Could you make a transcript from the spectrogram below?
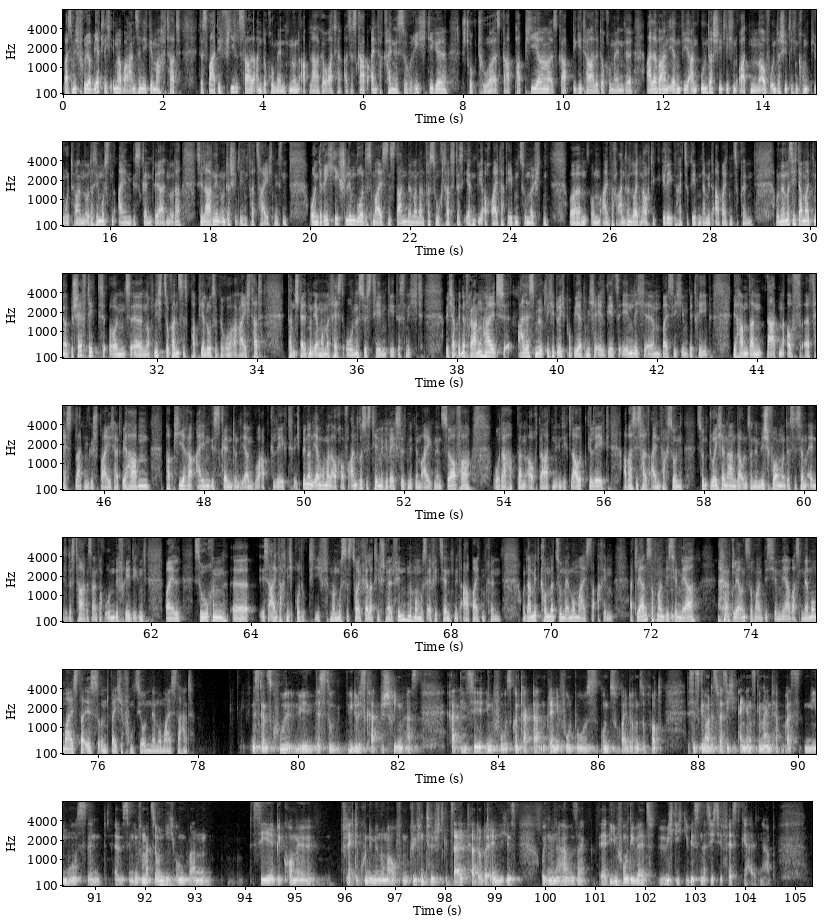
Was mich früher wirklich immer wahnsinnig gemacht hat, das war die Vielzahl an Dokumenten und Ablageorte. Also es gab einfach keine so richtige Struktur. Es gab Papier, es gab digitale Dokumente. Alle waren irgendwie an unterschiedlichen Orten, auf unterschiedlichen Computern oder sie mussten eingescannt werden oder sie lagen in unterschiedlichen Verzeichnissen. Und richtig schlimm wurde es meistens dann, wenn man dann versucht hat, das irgendwie auch weitergeben zu möchten, ähm, um einfach anderen Leuten auch die Gelegenheit zu geben, damit arbeiten zu können. Und wenn man sich da mal mit beschäftigt und äh, noch nicht so ganz das papierlose Büro erreicht hat, dann stellt man irgendwann mal fest, ohne System geht es nicht. Ich habe in der Vergangenheit alles Mögliche durchprobiert. Michael geht es ähnlich ähm, bei sich im Betrieb. Wir haben dann Daten auf äh, Festplatten gespeichert. Wir haben Papiere eingescannt und irgendwo abgelegt. Ich bin dann irgendwann mal auch auf andere Systeme gewechselt mit einem eigenen Surfer oder habe dann auch Daten in die Cloud gelegt. Aber es ist halt einfach so ein, so ein Durcheinander und so eine Mischform und das das ist am Ende des Tages einfach unbefriedigend, weil Suchen äh, ist einfach nicht produktiv. Man muss das Zeug relativ schnell finden und man muss effizient mitarbeiten können. Und damit kommen wir zum Memo-Meister. Achim, erklär uns doch mal ein bisschen mehr, erklär uns doch mal ein bisschen mehr, was Memo-Meister ist und welche Funktion Memo-Meister hat. Ich finde es ganz cool, wie, dass du, wie du das gerade beschrieben hast. Gerade diese Infos, Kontaktdaten, Pläne, Fotos und so weiter und so fort das ist genau das, was ich eingangs gemeint habe, was Memos sind. Also es sind Informationen, die ich irgendwann sehe, bekomme, vielleicht der Kunde mir nur mal auf dem Küchentisch gezeigt hat oder ähnliches, wo ich mir nachher sage, die Info, die wäre jetzt wichtig gewesen, dass ich sie festgehalten habe.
